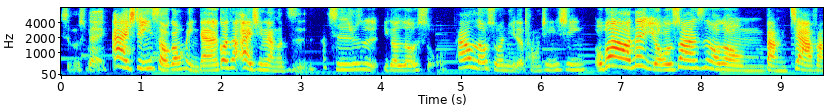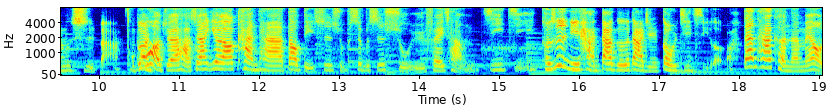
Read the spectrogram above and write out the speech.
什么什么，对，爱心手工饼干冠上“爱心”两个字，它其实就是一个勒索，他要勒索你的同情心。我不知道那有算是某种绑架方式吧？不过我觉得好像又要看他到底是属是不是属于非常积极，可是你喊大哥哥大姐够积极了吧？但他可能没有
